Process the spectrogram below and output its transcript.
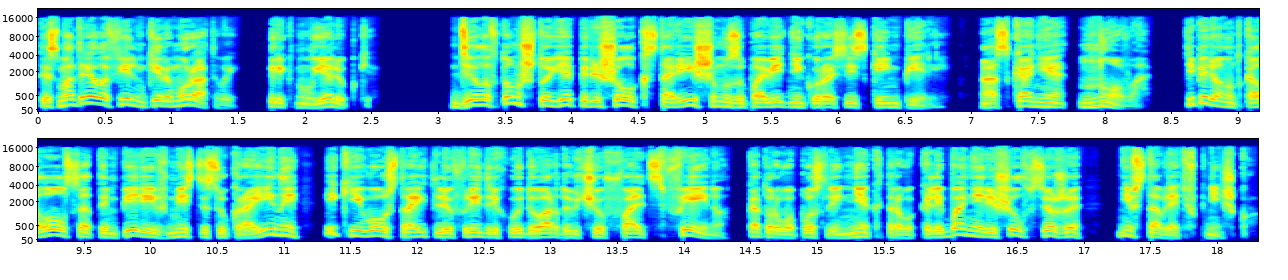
«Ты смотрела фильм Киры Муратовой?» — крикнул я Любке. Дело в том, что я перешел к старейшему заповеднику Российской империи — Аскания Нова. Теперь он откололся от империи вместе с Украиной и к его устроителю Фридриху Эдуардовичу Фальцфейну, которого после некоторого колебания решил все же не вставлять в книжку.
